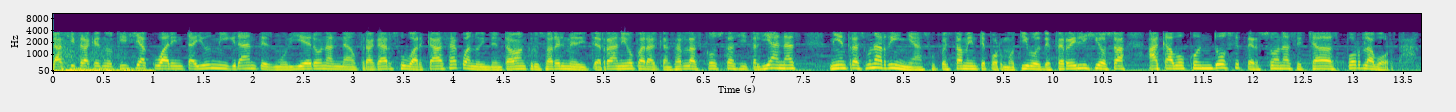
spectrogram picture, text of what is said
La cifra que es noticia, 41 migrantes murieron al naufragar su barcaza cuando intentaban cruzar el Mediterráneo para alcanzar las costas italianas, mientras una riña, supuestamente por motivos de fe religiosa, acabó con 12 personas echadas por la borda.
